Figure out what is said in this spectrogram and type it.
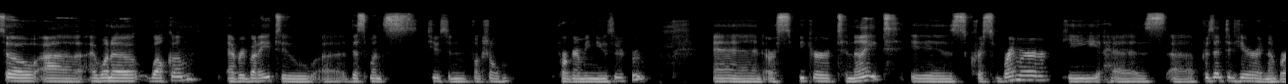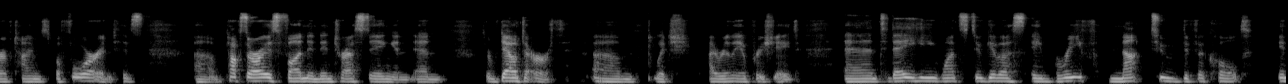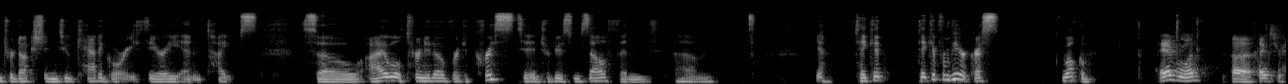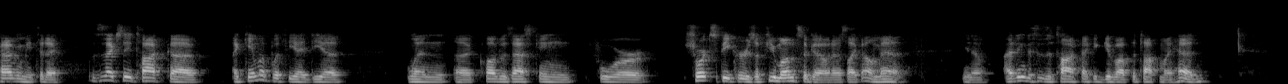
So uh, I want to welcome everybody to uh, this month's Houston Functional Programming User Group. And our speaker tonight is Chris Bremer. He has uh, presented here a number of times before and his um, talks are always fun and interesting and, and sort of down to earth, um, which I really appreciate. And today he wants to give us a brief, not too difficult introduction to category theory and types. So I will turn it over to Chris to introduce himself and um, yeah, take it take it from here, Chris. Welcome. Hey everyone, uh, thanks for having me today. This is actually a talk, uh, I came up with the idea when uh, Claude was asking for short speakers a few months ago, and I was like, oh man, you know, I think this is a talk I could give off the top of my head,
